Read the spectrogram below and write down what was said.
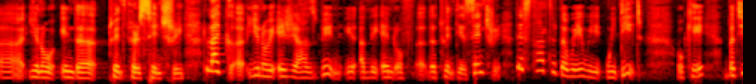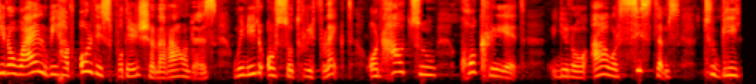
uh, you know, in the 21st century, like, uh, you know, Asia has been at the end of uh, the 20th century. They started the way we, we did, okay? But, you know, while we have all this potential around us, we need also to reflect on how to co-create, you know, our systems to be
